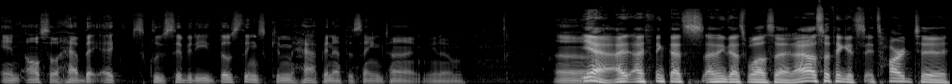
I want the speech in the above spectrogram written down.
and also have the exclusivity those things can happen at the same time you know um, yeah, I, I think that's I think that's well said. I also think it's it's hard to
